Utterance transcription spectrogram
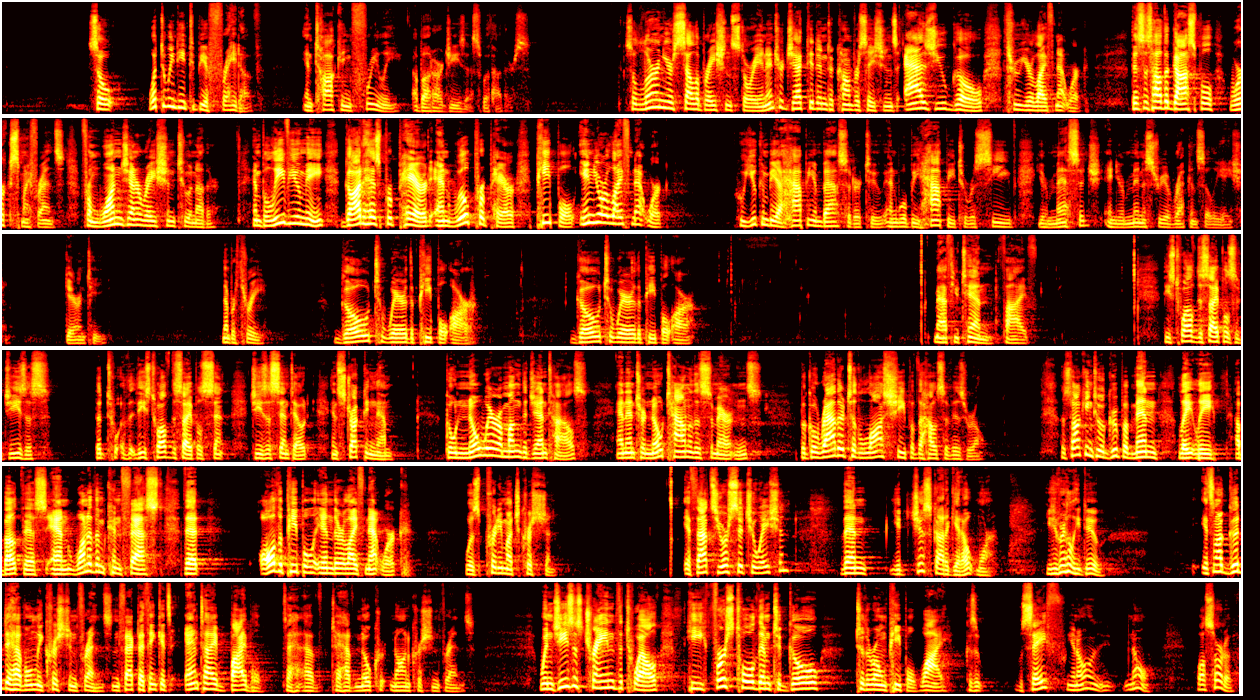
So, what do we need to be afraid of in talking freely about our Jesus with others? So learn your celebration story and interject it into conversations as you go through your life network. This is how the gospel works, my friends, from one generation to another. And believe you me, God has prepared and will prepare people in your life network who you can be a happy ambassador to and will be happy to receive your message and your ministry of reconciliation. Guaranteed. Number three, go to where the people are. Go to where the people are. Matthew 10, 5. These 12 disciples of Jesus, the tw- these 12 disciples sent, Jesus sent out, instructing them Go nowhere among the Gentiles and enter no town of the Samaritans, but go rather to the lost sheep of the house of Israel. I was talking to a group of men lately about this, and one of them confessed that all the people in their life network was pretty much Christian. If that's your situation, then you just got to get out more. You really do. It's not good to have only Christian friends. In fact, I think it's anti Bible to have, to have no non Christian friends. When Jesus trained the 12, he first told them to go to their own people. Why? Because it was safe? You know? No. Well, sort of.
